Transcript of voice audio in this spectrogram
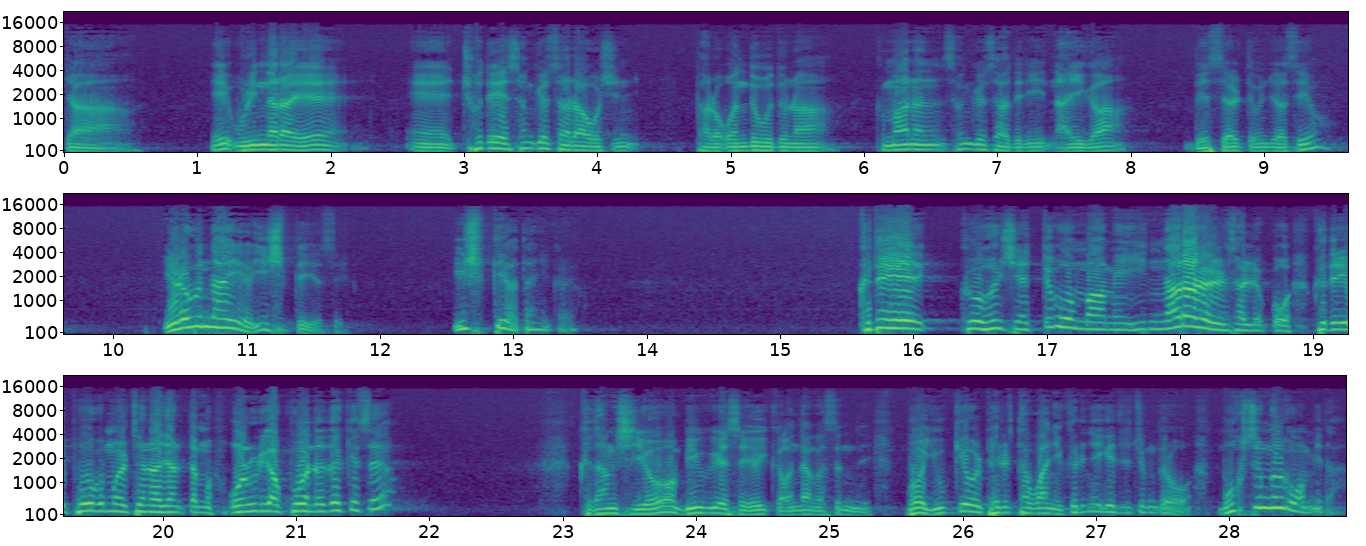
자, 우리나라에 초대 선교사라 오신 바로 언더우드나 그 많은 선교사들이 나이가 몇 살 때문인지 아세요? 여러분 나이에요. 20대였어요. 20대였다니까요. 그들의 그 헌신의 뜨거운 마음에 이 나라를 살렸고 그들이 복음을 전하지 않았다면 오늘 우리가 구원 얻었겠어요? 그 당시요 미국에서 여기까지 온다는 것은 뭐 6개월 배를 타고 하니 그런 얘기 들 정도로 목숨 걸고 옵니다.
